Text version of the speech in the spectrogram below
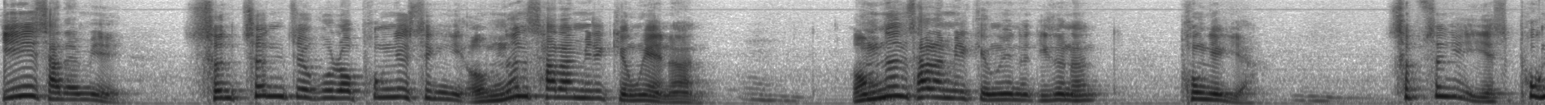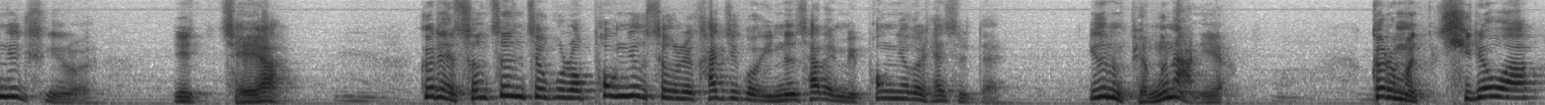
이 사람이 선천적으로 폭력성이 없는 사람일 경우에는 없는 사람일 경우에는 이거는 폭력이야. 습성에 의해서 폭력성으로 이 죄야. 그래 선천적으로 폭력성을 가지고 있는 사람이 폭력을 했을 때 이거는 병은 아니야. 그러면 치료와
